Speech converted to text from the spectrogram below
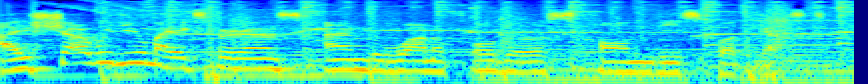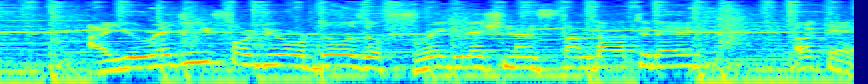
I'll share with you my experience and the one of others on this podcast. Are you ready for your dose of regulation and standard today? Okay,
